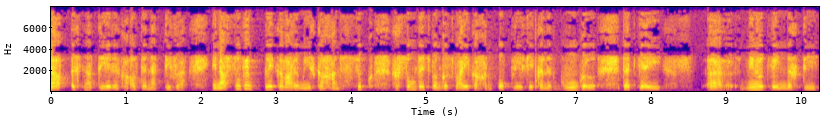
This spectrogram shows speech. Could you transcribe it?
Daar is natuurlike alternatiewe en daar's soveel plekke waar 'n mens kan gaan soek, gesondheidswinkels waar jy kan gaan oplees, jy kan dit Google dat jy uh nie noodwendig die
